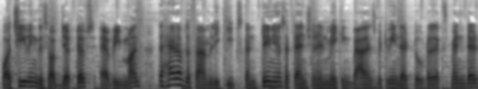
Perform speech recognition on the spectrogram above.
For achieving these objectives, every month the head of the family keeps continuous attention in making balance between their total expended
